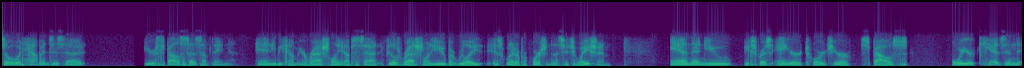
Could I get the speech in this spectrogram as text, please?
So what happens is that your spouse says something, and you become irrationally upset. It feels rational to you, but really is way out of proportion to the situation. And then you express anger towards your spouse or your kids. And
